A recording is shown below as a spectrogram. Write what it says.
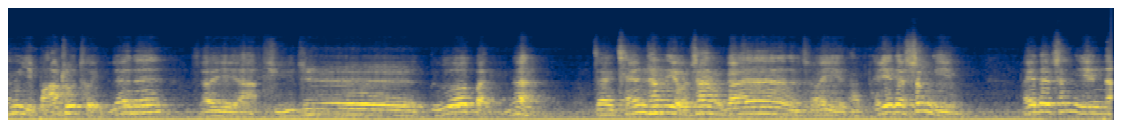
能以拔出腿来呢？所以呀、啊，取之得本呢，在前生有善根，所以他培的圣因，培的圣因呢，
